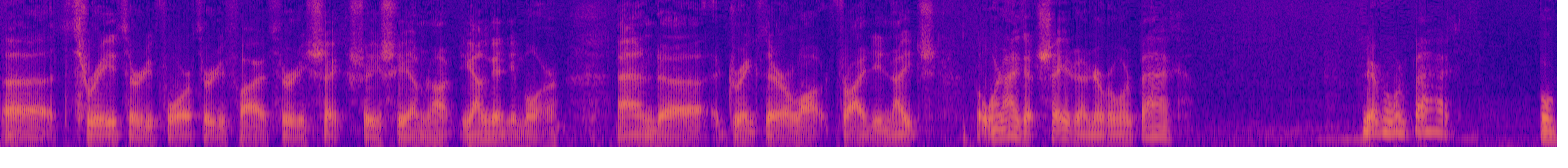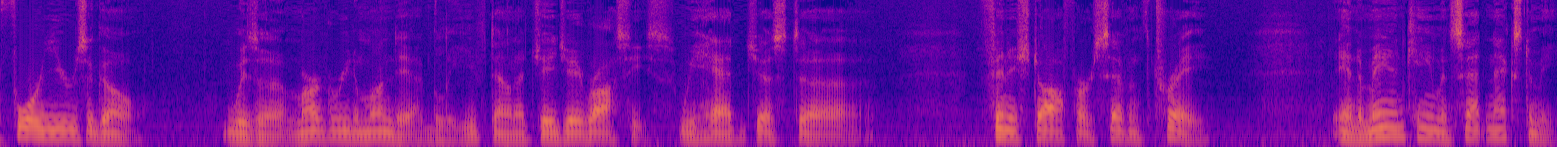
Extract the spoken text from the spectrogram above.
1933, 34, 35, 36. So you see, I'm not young anymore. And uh, drink there a lot Friday nights. But when I got saved, I never went back. Never went back. About four years ago, was a Margarita Monday, I believe, down at J.J. Rossy's. We had just uh, finished off our seventh tray, and a man came and sat next to me,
